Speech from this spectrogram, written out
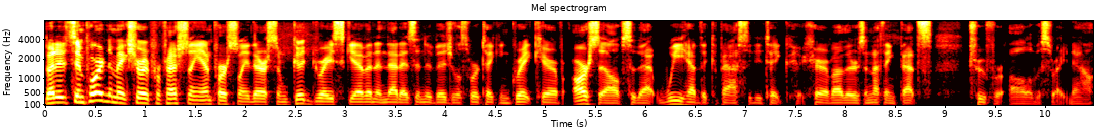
But it's important to make sure professionally and personally there are some good grace given and that as individuals we're taking great care of ourselves so that we have the capacity to take care of others. And I think that's true for all of us right now.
